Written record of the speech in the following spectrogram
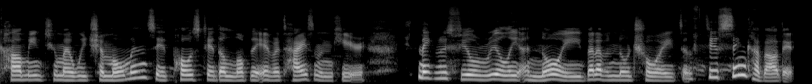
come into my WeChat moments. It posted a lovely advertisement here. It makes me feel really annoyed, but I have no choice. To think about it,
